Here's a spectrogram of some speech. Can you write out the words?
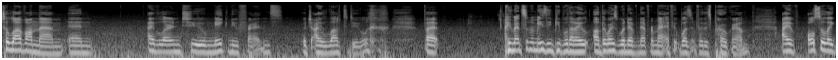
to love on them, and I've learned to make new friends, which I love to do. but I've met some amazing people that I otherwise would have never met if it wasn't for this program. I've also like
